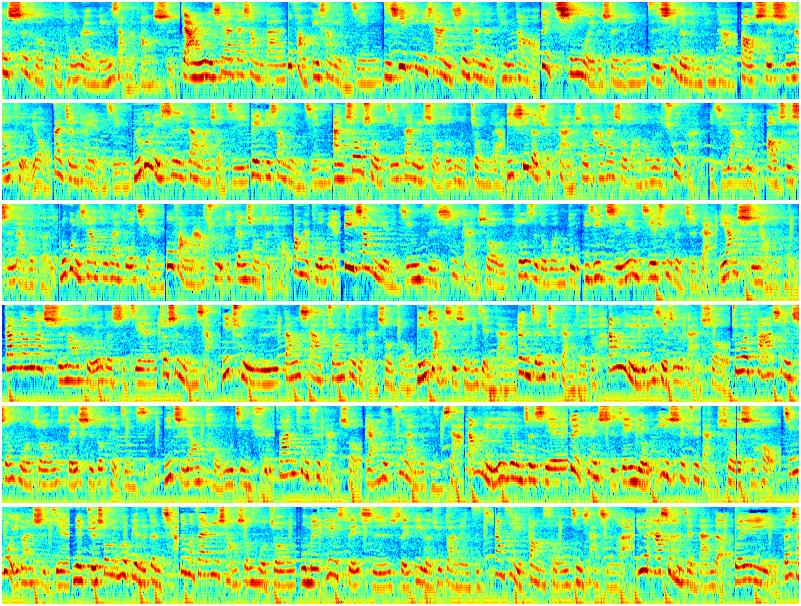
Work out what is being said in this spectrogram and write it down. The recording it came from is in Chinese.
更适合普通人冥想的方式。假如你现在在上班，不妨闭上眼睛，仔细听一下你现在能听到最轻微的声音，仔细的聆听它，保持十秒左右，再睁开眼睛。如果你是在玩手机，可以闭上眼睛，感受手机在你手中的重量，仔细的去感受它在手掌中的触感以及压力，保持十秒就可以。如果你现在坐在桌前，不妨拿出一根手指头放在桌面，闭上眼睛，仔细感受桌子的温度以及纸面接触的质感，一样十秒就可以。那十秒左右的时间就是冥想，你处于当下专注的感受中。冥想其实很简单，认真去感觉就好。当你理解这个感受，就会发现生活中随时都可以进行。你只要投入进去，专注去感受，然后自然的停下。当你利用这些碎片时间有意识去感受的时候，经过一段时间，你的觉受力会变得更强。那么在日常生活中，我们也可以随时随地的去锻炼自己，让自己放松、静下心来。因为它是很简单的，所以分享。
